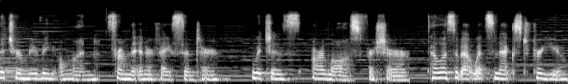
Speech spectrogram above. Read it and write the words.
That you're moving on from the Interfaith Center, which is our loss for sure. Tell us about what's next for you.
